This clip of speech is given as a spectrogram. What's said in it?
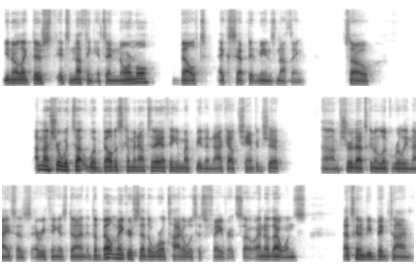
You know, like there's it's nothing. It's a normal belt, except it means nothing. So I'm not sure what's up, what belt is coming out today. I think it might be the Knockout Championship. Uh, I'm sure that's going to look really nice as everything is done. The belt maker said the world title was his favorite, so I know that one's that's going to be big time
